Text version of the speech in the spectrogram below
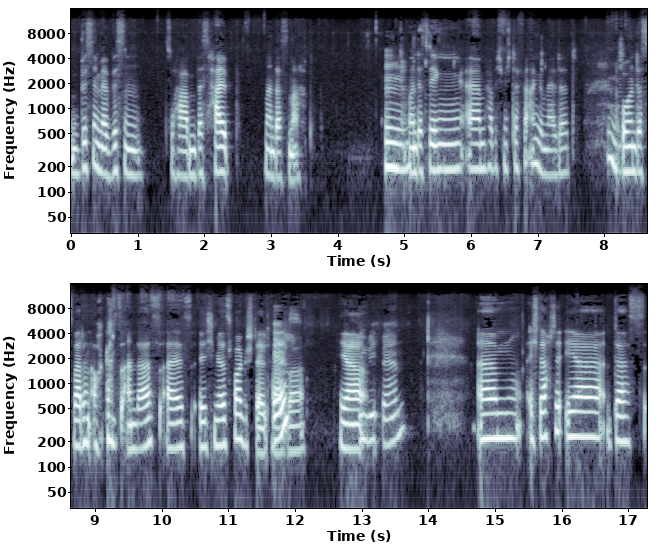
ein bisschen mehr Wissen zu haben, weshalb man das macht. Mhm. Und deswegen ähm, habe ich mich dafür angemeldet. Mhm. Und das war dann auch ganz anders, als ich mir das vorgestellt habe. Echt? Ja. Inwiefern? Ähm, ich dachte eher, dass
